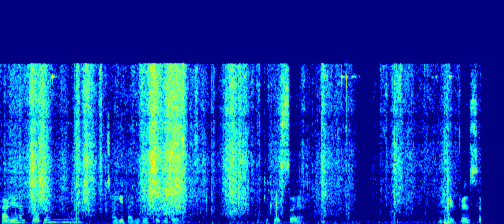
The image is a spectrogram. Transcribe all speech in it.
다리 한쪽은 자기 다리를 빼주고 이렇게 뺐어요. 빼서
